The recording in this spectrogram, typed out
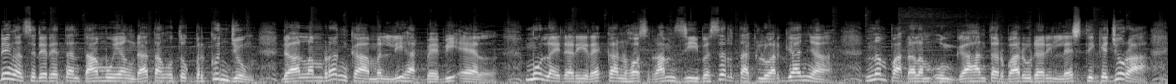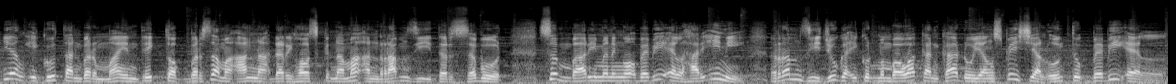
dengan sederetan tamu yang datang untuk berkunjung dalam rangka melihat Baby L. Mulai dari rekan host Ramzi beserta keluarganya, nampak dalam unggahan terbaru dari Lesti Kejora yang ikutan bermain TikTok bersama anak dari host kenamaan Ramzi tersebut. Sembari menengok Baby L hari ini, Ramzi juga ikut membawakan kado yang spesial untuk Baby L.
